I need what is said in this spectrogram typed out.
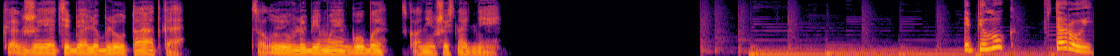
«Как же я тебя люблю, Татка!» Целую в любимые губы, склонившись над ней. Эпилог второй.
